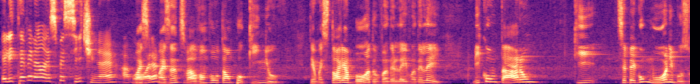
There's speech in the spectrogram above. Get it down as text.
Ele teve na SP City, né? Agora. Mas, mas antes, Val, vamos voltar um pouquinho. Tem uma história boa do Vanderlei. Vanderlei, me contaram que você pegou um ônibus,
